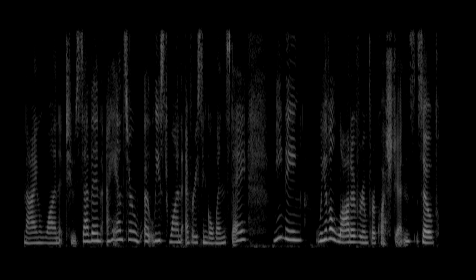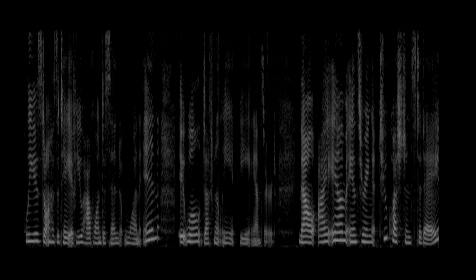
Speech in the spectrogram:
9127. I answer at least one every single Wednesday, meaning we have a lot of room for questions. So please don't hesitate if you have one to send one in. It will definitely be answered. Now, I am answering two questions today,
